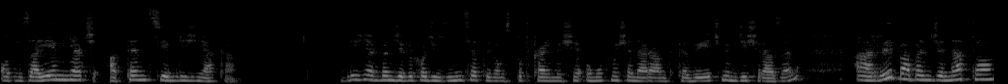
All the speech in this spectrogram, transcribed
odwzajemniać atencję bliźniaka. Bliźniak będzie wychodził z inicjatywą, spotkajmy się, umówmy się na randkę, wyjedźmy gdzieś razem, a ryba będzie na to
